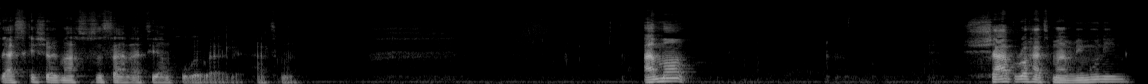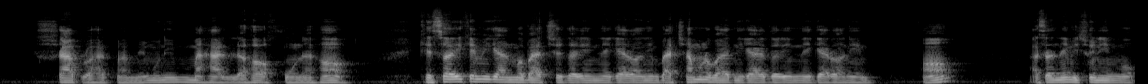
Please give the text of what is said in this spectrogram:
دستکش مخصوص صنعتی هم خوبه بله حتما. اما شب رو حتما میمونین شب رو حتما میمونیم محله ها خونه ها کسایی که میگن ما بچه داریم نگرانیم بچهمون رو باید نگر داریم نگرانیم. ها؟ اصلا نمی‌تونیم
